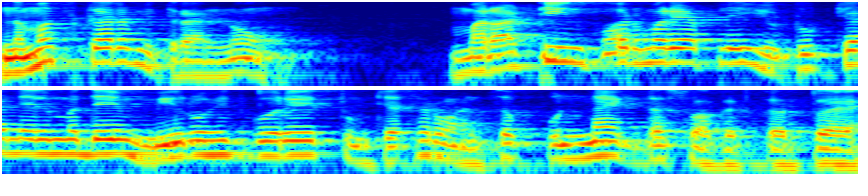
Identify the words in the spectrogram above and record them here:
नमस्कार मित्रांनो. मराठी इन्फॉर्मर या आपल्या यूट्यूब चॅनेलमध्ये मी रोहित गोरे तुमच्या सर्वांचं पुन्हा एकदा स्वागत करतो आहे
